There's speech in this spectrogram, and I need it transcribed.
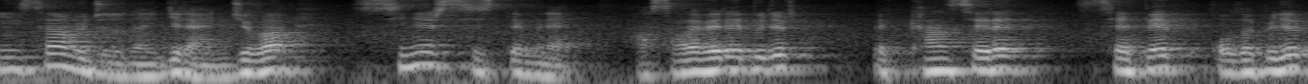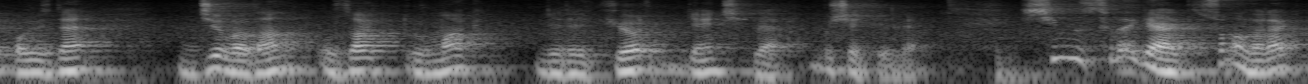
insan vücuduna giren civa sinir sistemine hasar verebilir ve kansere sebep olabilir. O yüzden civadan uzak durmak gerekiyor gençler bu şekilde. Şimdi sıra geldi son olarak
